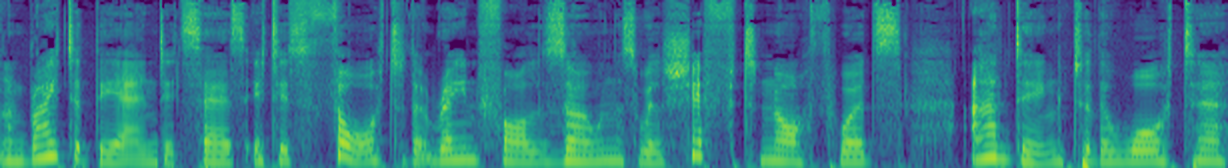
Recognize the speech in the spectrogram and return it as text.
And right at the end it says it is thought that rainfall zones will shift northwards, adding to the water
